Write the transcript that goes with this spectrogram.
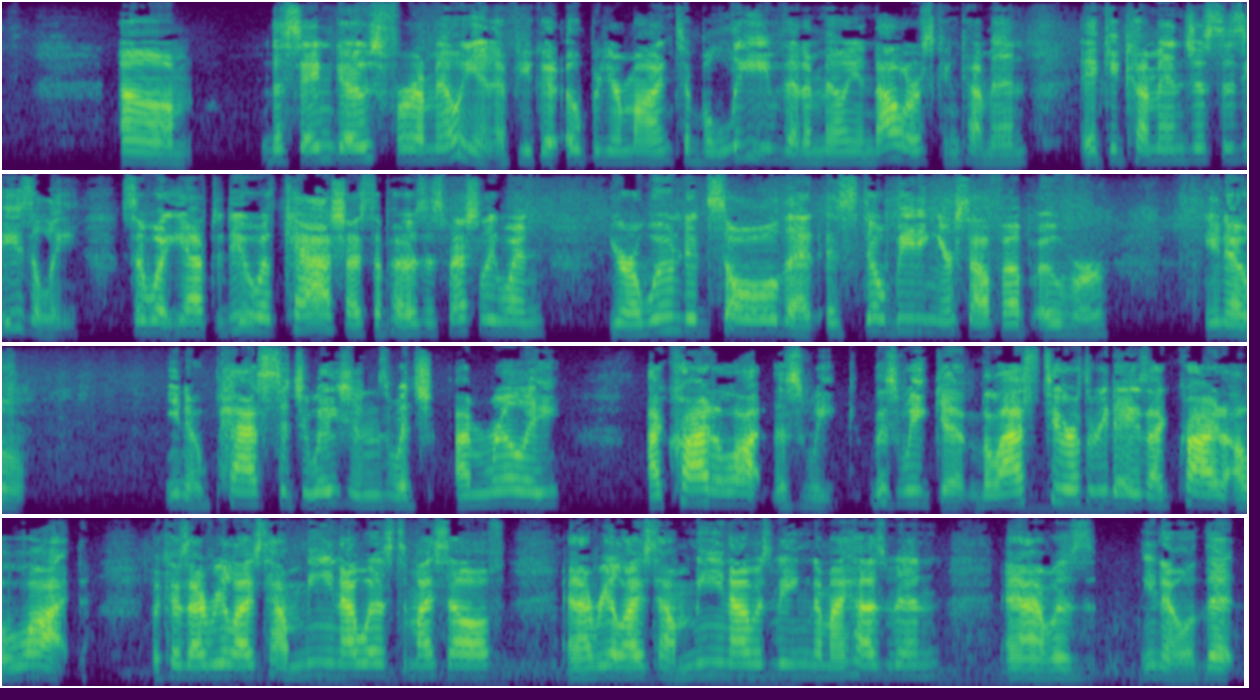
um, the same goes for a million. If you could open your mind to believe that a million dollars can come in, it could come in just as easily. So, what you have to do with cash, I suppose, especially when you're a wounded soul that is still beating yourself up over, you know, you know, past situations, which I'm really, I cried a lot this week, this weekend. The last two or three days, I cried a lot because I realized how mean I was to myself and I realized how mean I was being to my husband and I was, you know, that,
